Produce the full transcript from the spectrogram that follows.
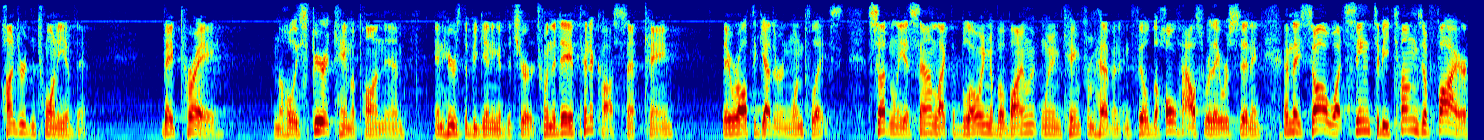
120 of them. They prayed, and the Holy Spirit came upon them, and here's the beginning of the church. When the day of Pentecost came, they were all together in one place. Suddenly, a sound like the blowing of a violent wind came from heaven and filled the whole house where they were sitting. And they saw what seemed to be tongues of fire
